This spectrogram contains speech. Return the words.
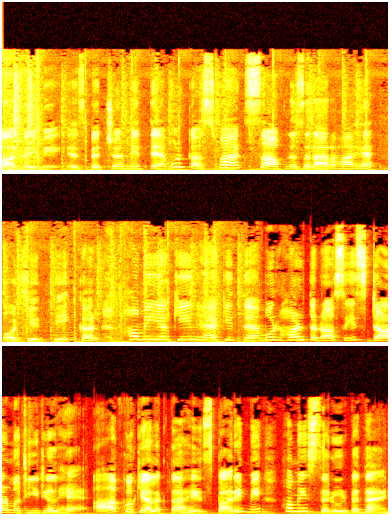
वाकई में इस पिक्चर में तैमूर का स्वैग साफ़ नज़र आ रहा है और ये देखकर हमें यकीन है कि तैमूर हर तरह से स्टार मटेरियल है आपको क्या लगता है इस बारे में हमें ज़रूर बताएँ।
